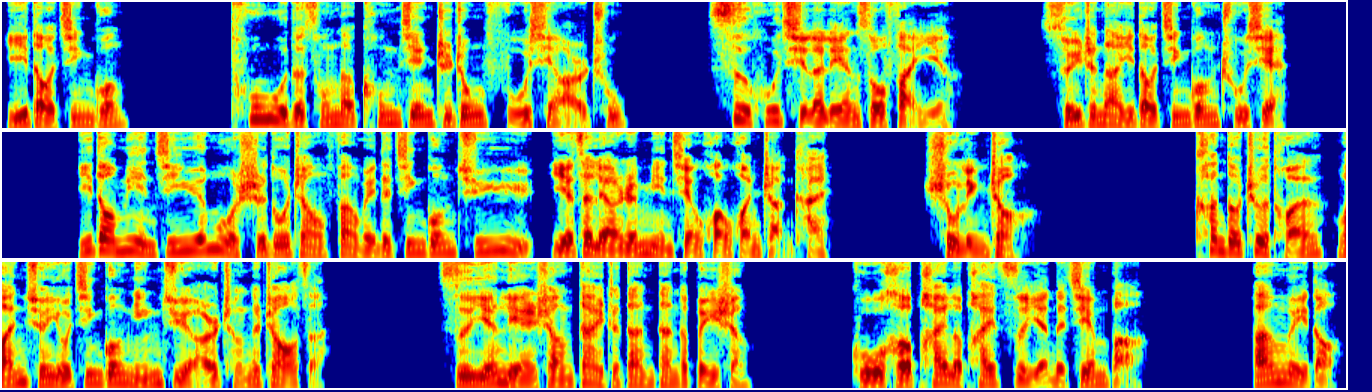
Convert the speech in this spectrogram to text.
一道金光突兀的从那空间之中浮现而出，似乎起了连锁反应。随着那一道金光出现，一道面积约莫十多丈范围的金光区域也在两人面前缓缓展开。兽灵罩，看到这团完全由金光凝聚而成的罩子。紫妍脸上带着淡淡的悲伤，古河拍了拍紫妍的肩膀，安慰道：“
